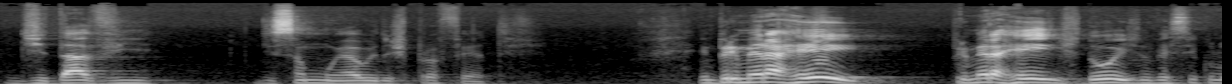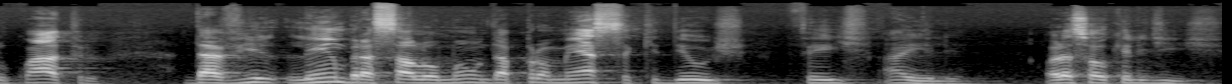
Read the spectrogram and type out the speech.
de Davi, de Samuel e dos profetas. Em 1 Rei, 1 Reis 2, no versículo 4, Davi lembra a Salomão da promessa que Deus fez a ele. Olha só o que ele diz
